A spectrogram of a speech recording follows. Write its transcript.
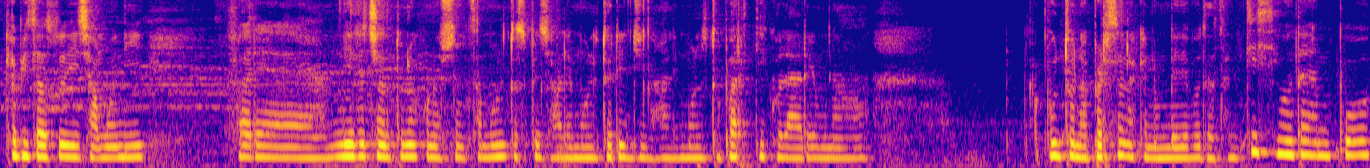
capitato, diciamo, di fare di recente una conoscenza molto speciale, molto originale, molto particolare, una appunto una persona che non vedevo da tantissimo tempo,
